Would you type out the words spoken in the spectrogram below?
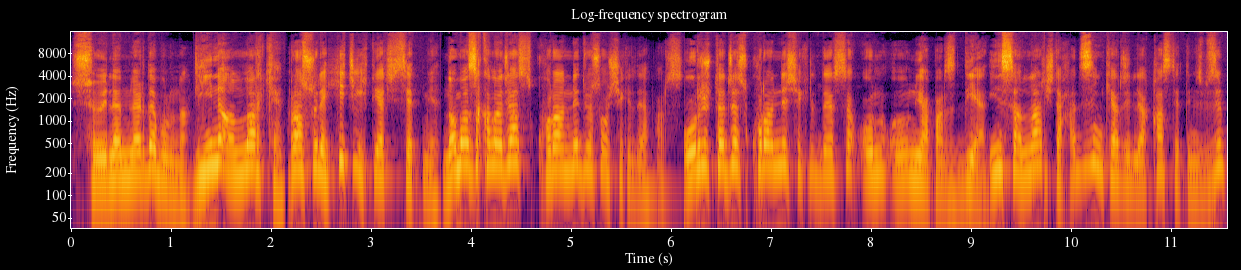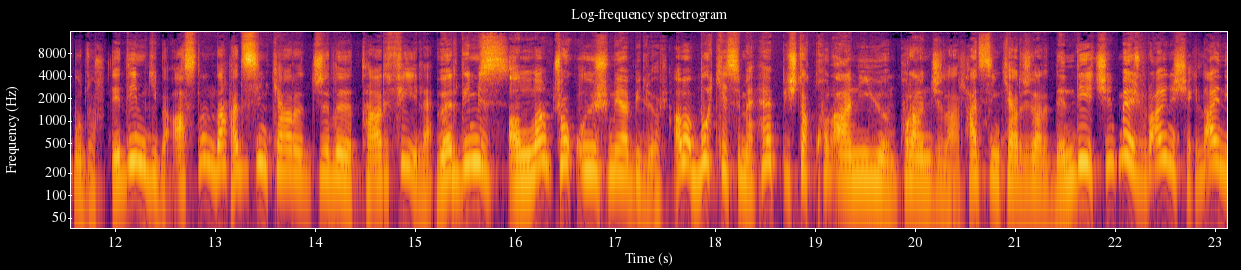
söylemlerde bulunan, dini anlarken Resul'e hiç ihtiyaç hissetmeyen, namazı kılacağız, Kur'an ne diyorsa o şekilde yaparız. Oruç tutacağız, Kur'an ne şekilde derse onu, onu yaparız diyen insanlar işte hadis inkarcılığıyla kastettiğimiz bizim budur. Dediğim gibi aslında hadis inkarcılığı tarifiyle verdiğimiz anlam çok uyuşmayabiliyor. Ama bu kesime hep işte Kur'aniyun, Kur'ancılar, hadis inkarcılar dendiği için mecbur aynı şekilde aynı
